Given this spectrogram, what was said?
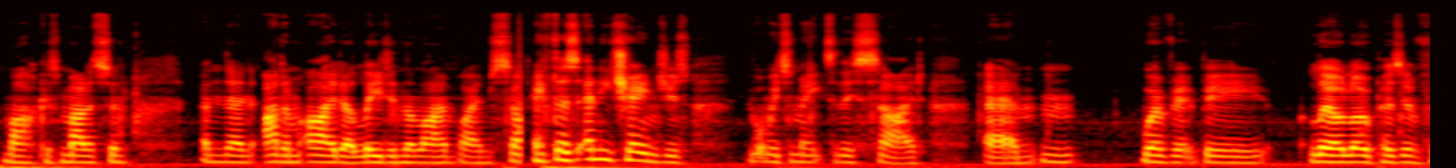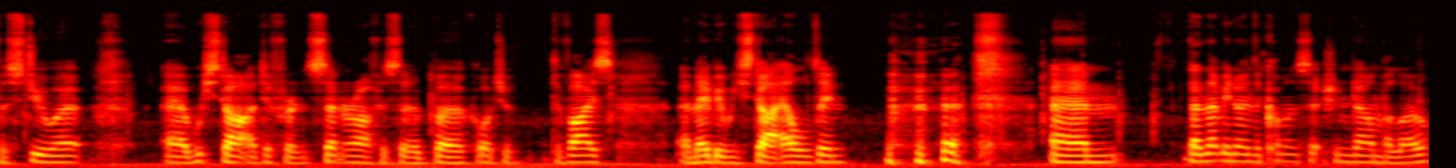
Marcus Maddison. And then Adam Idah leading the line by himself. If there's any changes you want me to make to this side, um, whether it be Leo Lopes in for Stewart, uh, we start a different centre half instead of Burke or de Wijs, uh, maybe we start Eldin um, then let me know in the comment section down below.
